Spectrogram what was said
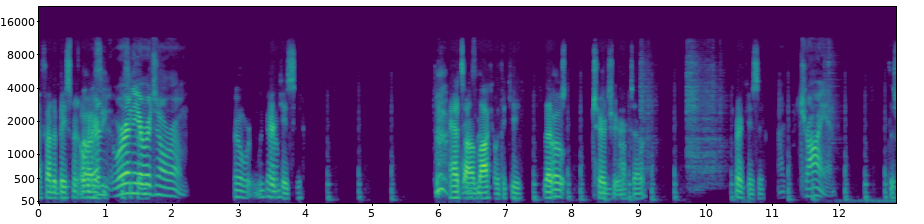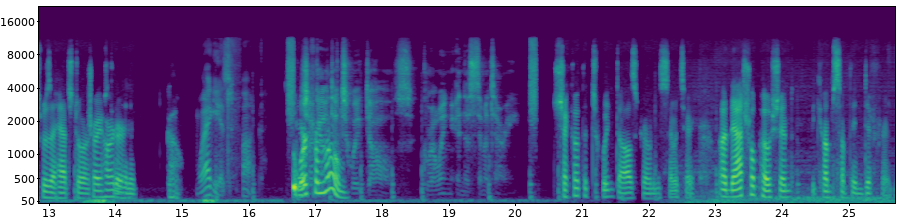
I found a basement Oh, over We're here. in, we're in the original room. No, we're, we got Here, him. Casey. I had to What was that? unlock it with a key. That Oh, chair the just chair. popped out. Here, Casey. I'm trying. This was a hatch door. Try harder. Go. Laggy as fuck. Work Check from out the home. twig dolls growing in the cemetery. Check out the twig dolls grown in the cemetery. A natural potion becomes something different.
